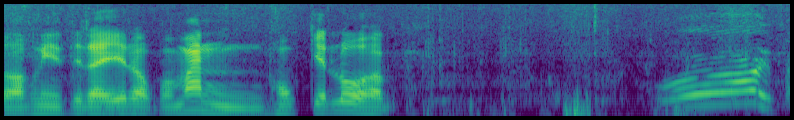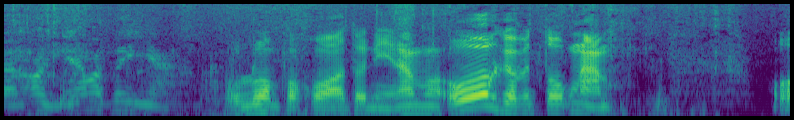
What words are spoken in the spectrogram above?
ดอกนี้สิได้ดอกประมาณหกเจ็ดโลครับโอ้ยปลาเอาเหี้ยมาใส่หยาโอ้ร่วมปลาคอตัวนี้นะโอ้เกือบเป็นตกน้ำ โอ้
